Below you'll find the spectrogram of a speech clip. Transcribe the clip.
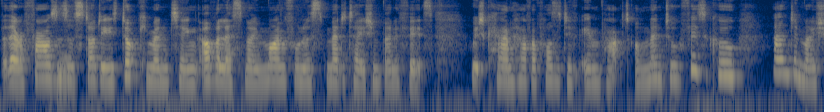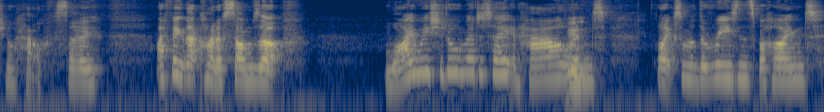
But there are thousands of studies documenting other less known mindfulness meditation benefits, which can have a positive impact on mental, physical, and emotional health. So I think that kind of sums up why we should all meditate and how, mm. and like some of the reasons behind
